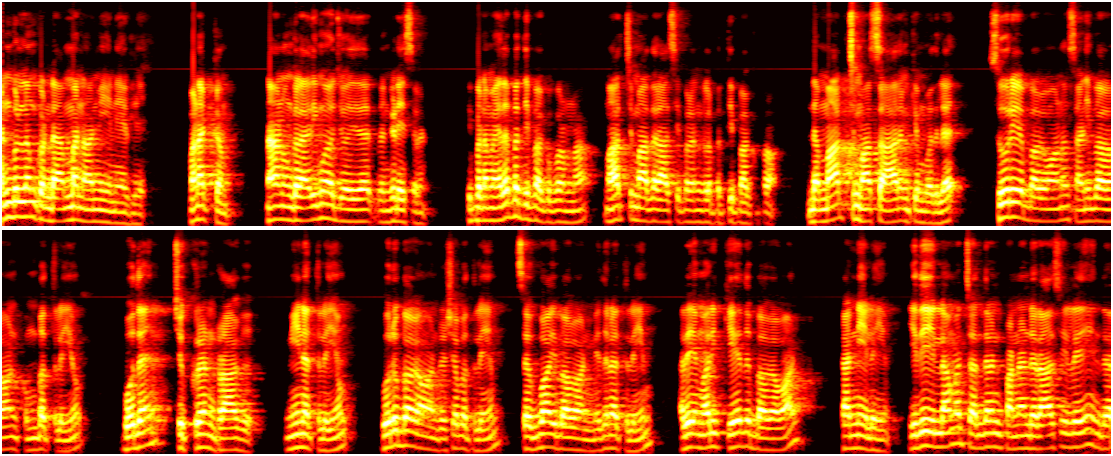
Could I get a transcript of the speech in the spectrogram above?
அன்புள்ளம் கொண்ட அம்மன் ஆன்மீக நேர்களே வணக்கம். நான் உங்கள் அறிமுக ஜோதிடர் வெங்கடேஸ்வரன். இப்போ நம்ம எதை பற்றி பார்க்க போறோம்னா மார்ச் மாத ராசி பலன்களை பற்றி பார்க்க போறோம். இந்த மார்ச் மாதம் ஆரம்பிக்கும் போதுல சூரிய பகவானும் சனி பகவான் கும்பத்திலையும் புதன் சுக்ரன் ராகு மீனத்திலையும் குரு பகவான் ரிஷபத்திலையும் செவ்வாய் பகவான் மிதுனத்திலையும் அதே மாதிரி கேது பகவான் கன்னியிலையும் இது இல்லாம சந்திரன் பன்னெண்டு ராசியிலையும் இந்த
